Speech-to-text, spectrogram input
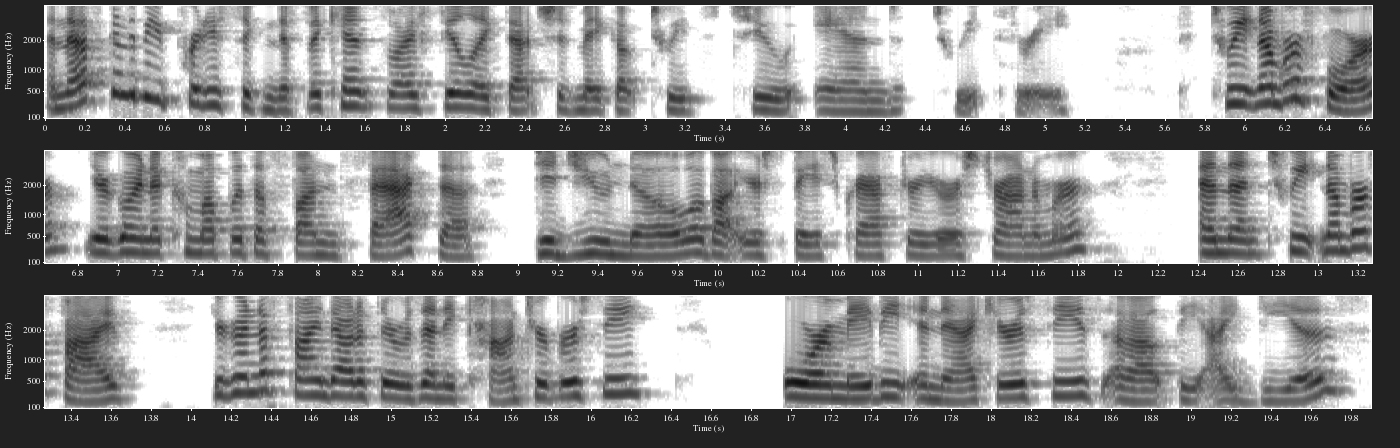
And that's going to be pretty significant. So I feel like that should make up tweets two and tweet three. Tweet number four, you're going to come up with a fun fact. Did you know about your spacecraft or your astronomer? And then tweet number five, you're going to find out if there was any controversy or maybe inaccuracies about the ideas,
